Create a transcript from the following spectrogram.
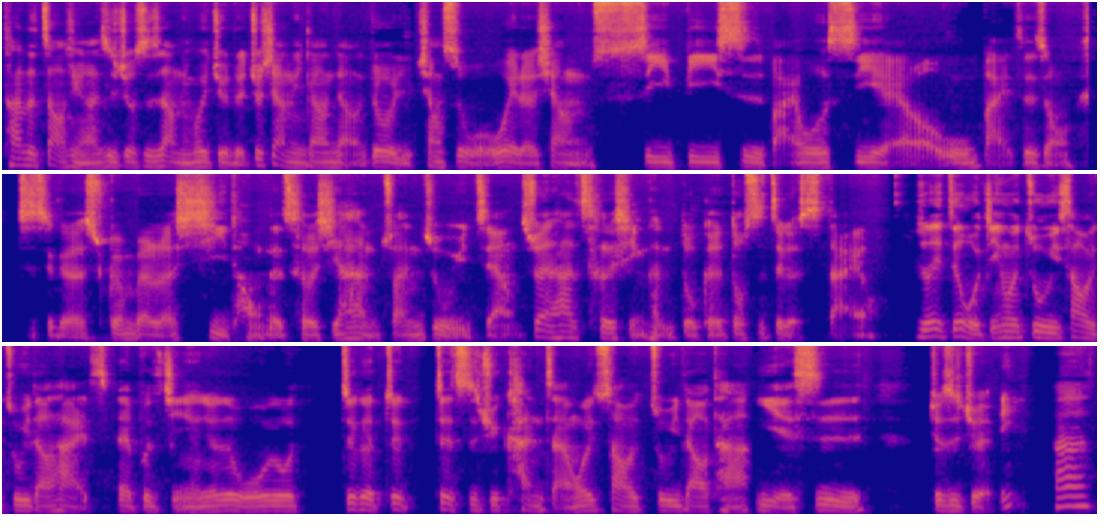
它的造型还是就是让你会觉得，就像你刚刚讲的，就像是我为了像 CB 四百或 CL 五百这种这个 Scrambler 系统的车系，它很专注于这样。虽然它的车型很多，可是都是这个 style。所以这我今天会注意，稍微注意到他，哎，不是今天，就是我我这个这这次去看展，我会稍微注意到它，也是就是觉得，诶，它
